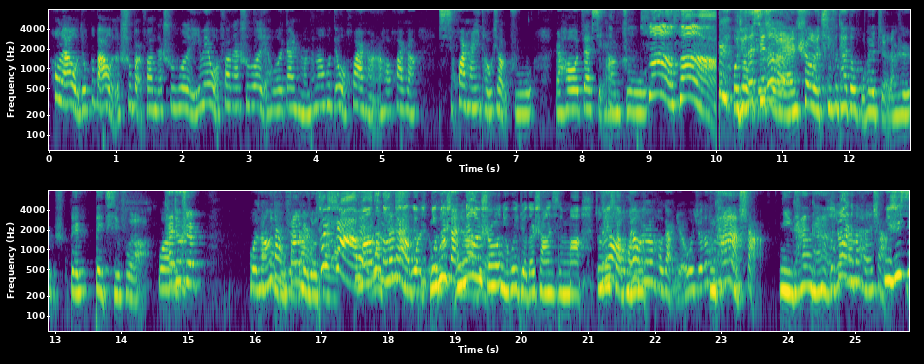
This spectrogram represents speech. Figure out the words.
后来我就不把我的书本放在书桌里，因为我放在书桌里以后会干什么？他们会给我画上，然后画上画上一头小猪，然后再写上猪。算了算了，我觉得西索连受了欺负，他都不会觉得是被被欺负了，他就是我能感觉到放着就算了。傻吗？他能感觉？你会那个时候你会觉得伤心吗？就是没有小朋友没有任何感觉，我觉得他们你看很傻，你看看，我觉得他们很傻。你是心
